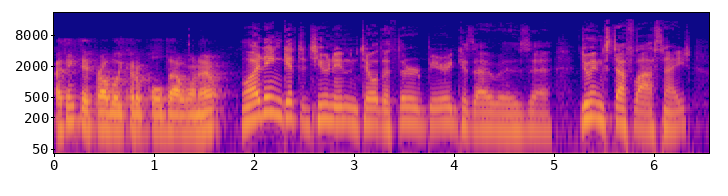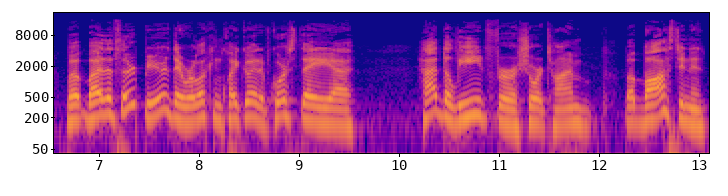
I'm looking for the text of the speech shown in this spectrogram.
I think they probably could have pulled that one out. Well, I didn't get to tune in until the third period because I was uh, doing stuff last night. But by the third period, they were looking quite good. Of course, they uh, had the lead for a short time, but Boston,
